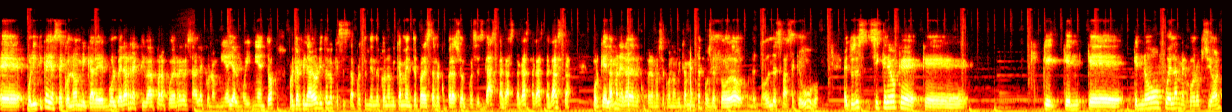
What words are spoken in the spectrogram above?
eh, política y hasta económica, de volver a reactivar para poder regresar a la economía y al movimiento, porque al final ahorita lo que se está pretendiendo económicamente para esta recuperación, pues es gasta, gasta, gasta, gasta, gasta, porque es la manera de recuperarnos económicamente, pues de todo, de todo el desfase que hubo. Entonces, sí creo que, que, que, que, que, no fue la mejor opción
